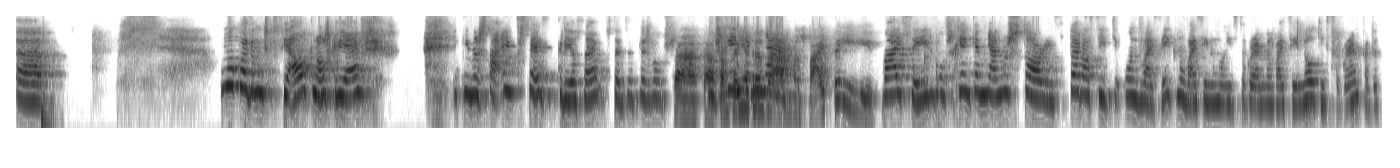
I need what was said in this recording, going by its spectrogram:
ah, uma coisa muito especial que nós criamos que ainda está em processo de criação. Portanto, depois vou-vos Está, está, está um bocadinho atrasado, mas vai sair. vai sair, vou-vos reencaminhar nos stories para o sítio onde vai sair, que não vai sair no meu Instagram, mas vai sair no outro Instagram, portanto,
